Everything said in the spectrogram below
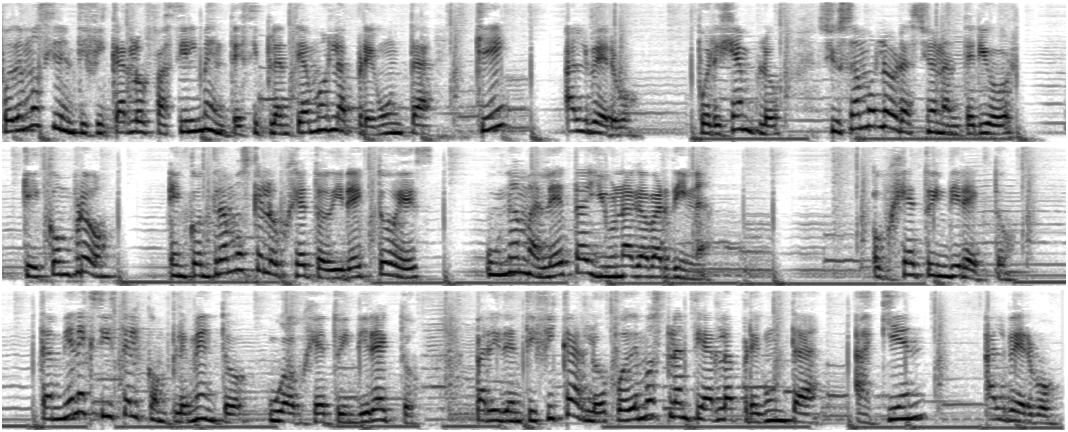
podemos identificarlo fácilmente si planteamos la pregunta ¿qué? Al verbo. Por ejemplo, si usamos la oración anterior, ¿qué compró? Encontramos que el objeto directo es una maleta y una gabardina. Objeto indirecto. También existe el complemento u objeto indirecto. Para identificarlo podemos plantear la pregunta ¿a quién? al verbo.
